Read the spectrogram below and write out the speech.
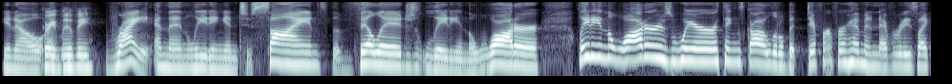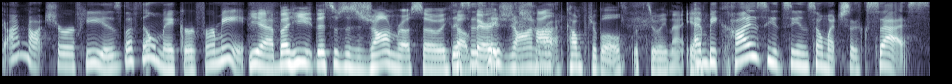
You know, Great and- movie. Right. And then leading into Signs, The Village, Lady in the Water. Lady in the Water is where things got a little bit different for him, and everybody's like, I'm not sure if he is the filmmaker for me. Yeah, but he this was his genre, so he This felt very his genre. com- comfortable with doing that. Yeah, And because he'd seen so much success,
